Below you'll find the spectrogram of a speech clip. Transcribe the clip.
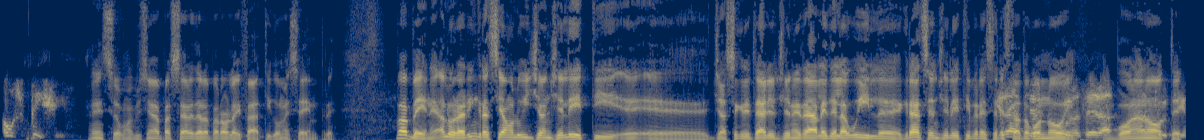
auspici. Eh, insomma, bisogna passare dalla parola ai fatti come sempre. Va bene, allora ringraziamo Luigi Angeletti, eh, eh, già segretario generale della WIL. Grazie Angeletti per essere Grazie, stato con noi. Buonasera. Buonanotte.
